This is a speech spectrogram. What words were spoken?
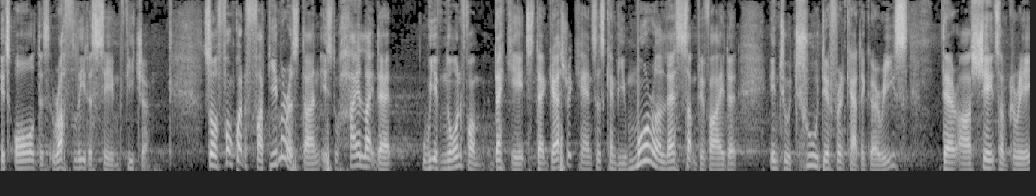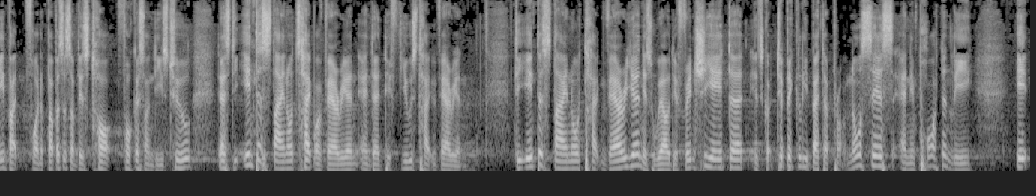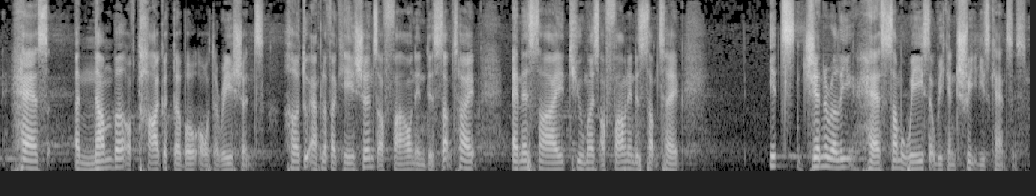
It's all this, roughly the same feature. So what Fatima has done is to highlight that we have known for decades that gastric cancers can be more or less subdivided into two different categories. There are shades of gray, but for the purposes of this talk, focus on these two. There's the intestinal type of variant and the diffuse type variant. The intestinal type variant is well differentiated, it's got typically better prognosis, and importantly, it has a number of targetable alterations. HER2 amplifications are found in this subtype, MSI tumors are found in this subtype, it generally has some ways that we can treat these cancers.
